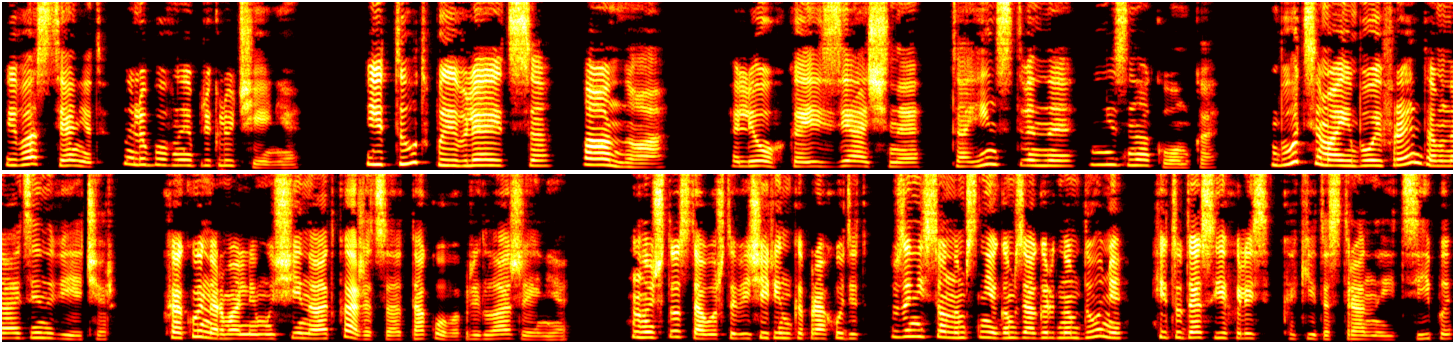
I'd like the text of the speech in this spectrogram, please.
и вас тянет на любовные приключения. И тут появляется она, легкая, изящная, таинственная незнакомка. Будьте моим бойфрендом на один вечер. Какой нормальный мужчина откажется от такого предложения? Ну и что с того, что вечеринка проходит в занесенном снегом загородном доме, и туда съехались какие-то странные типы?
